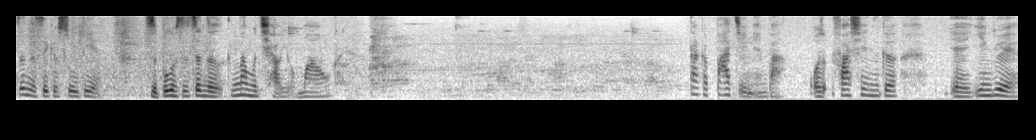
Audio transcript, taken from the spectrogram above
真的是一个书店，只不过是真的那么巧有猫。大概八几年吧，我发现那个呃音乐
